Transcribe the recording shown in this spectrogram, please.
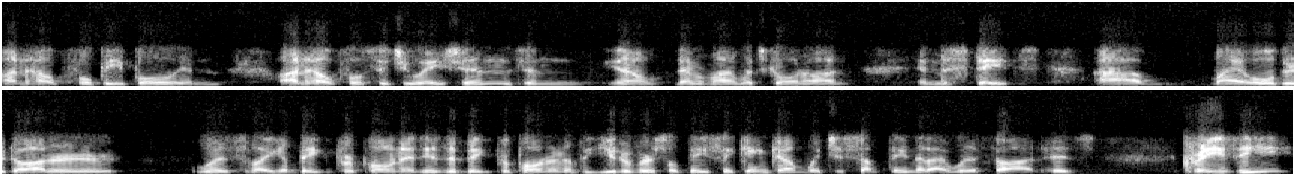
unhelpful people in unhelpful situations, and you know, never mind what's going on in the states. Um, my older daughter was like a big proponent, is a big proponent of a universal basic income, which is something that I would have thought is crazy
